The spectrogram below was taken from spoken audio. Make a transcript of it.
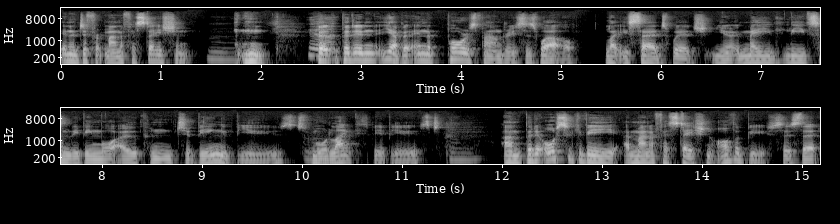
in a different manifestation. Mm. But but in yeah, but in the porous boundaries as well, like you said, which you know it may lead somebody being more open to being abused, mm. more likely to be abused. Mm. Um, but it also could be a manifestation of abuse. Is that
